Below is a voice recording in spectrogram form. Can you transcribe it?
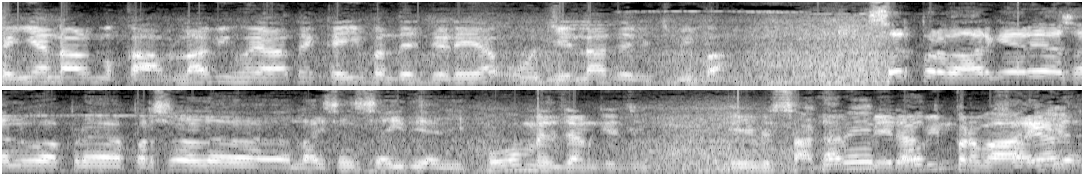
ਕਈਆਂ ਨਾਲ ਮੁਕਾਬਲਾ ਵੀ ਹੋਇਆ ਤੇ ਕਈ ਬੰਦੇ ਜਿਹੜੇ ਆ ਉਹ ਜੇਲ੍ਹਾਂ ਦੇ ਵਿੱਚ ਵੀ ਬੰਦ ਸਰ ਪਰਿਵਾਰ ਕਹਿ ਰਿਹਾ ਸਾਨੂੰ ਆਪਣਾ ਪਰਸਨਲ ਲਾਇਸੈਂਸ ਚਾਹੀਦੇ ਆ ਜੀ। ਉਹ ਮਿਲ ਜਾਣਗੇ ਜੀ। ਇਹ ਸਾਡਾ ਮੇਰਾ ਵੀ ਪ੍ਰੋ- ਪਰਿਵਾਰ ਫਾਈਲ-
